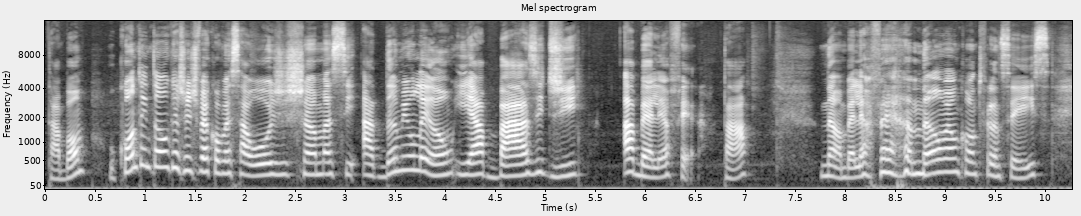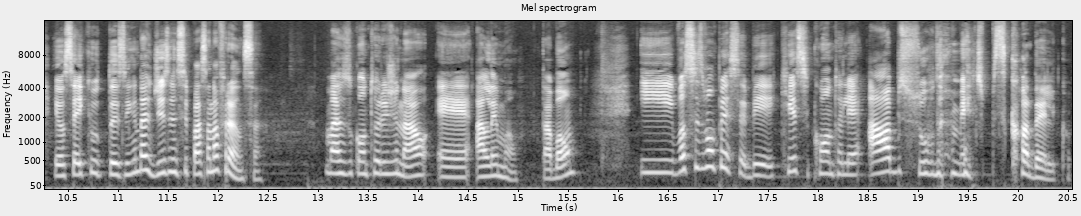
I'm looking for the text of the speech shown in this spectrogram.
Tá bom? O conto então que a gente vai conversar hoje chama-se A Dama e o Leão e é a base de A Bela e a Fera, tá? Não, Bela Fera não é um conto francês. Eu sei que o desenho da Disney se passa na França. Mas o conto original é alemão, tá bom? E vocês vão perceber que esse conto ele é absurdamente psicodélico.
